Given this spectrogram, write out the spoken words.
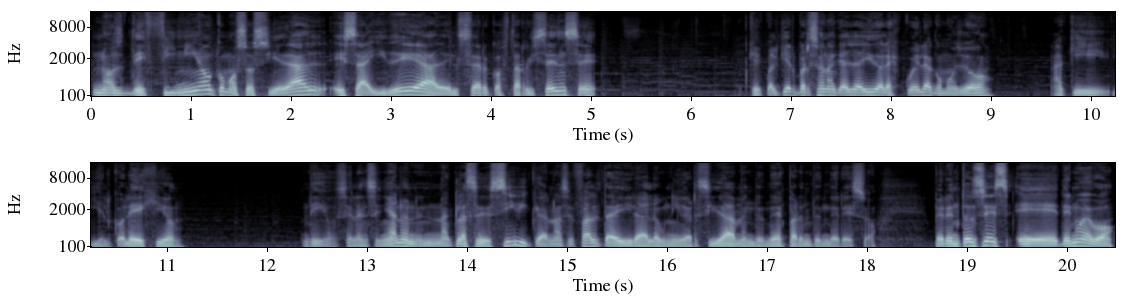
nos definió como sociedad, esa idea del ser costarricense, que cualquier persona que haya ido a la escuela como yo, aquí y el colegio, digo, se la enseñaron en una clase de cívica, no hace falta ir a la universidad, ¿me entendés? Para entender eso. Pero entonces, eh, de nuevo,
